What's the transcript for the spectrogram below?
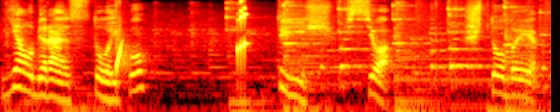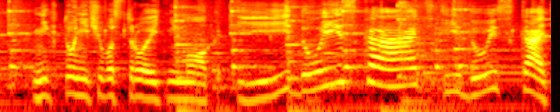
Я убираю стойку. Тысяч, все чтобы никто ничего строить не мог. Иду искать, иду искать.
